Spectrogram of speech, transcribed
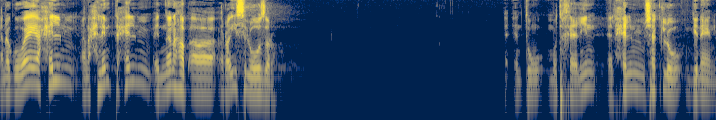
أنا جوايا حلم أنا حلمت حلم إن أنا هبقى رئيس الوزراء. أنتوا متخيلين الحلم شكله جنان.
